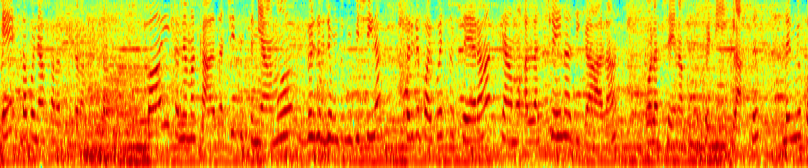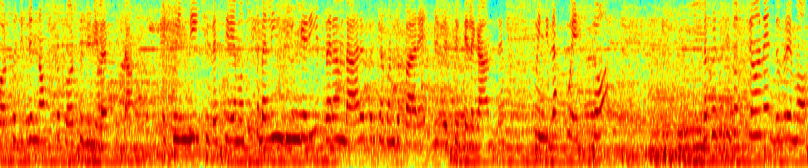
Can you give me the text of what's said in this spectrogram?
e dopo andiamo a fare la spesa da metro. Poi torniamo a casa, ci sistemiamo, vergeggiamo tutto in piscina perché poi questa sera siamo alla cena di gala o la cena comunque di classe del mio corso, del nostro corso di università e quindi ci vestiremo tutte belle in zingheri per andare perché a quanto pare devi vestirti elegante. Quindi da questo, da questa situazione dovremo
